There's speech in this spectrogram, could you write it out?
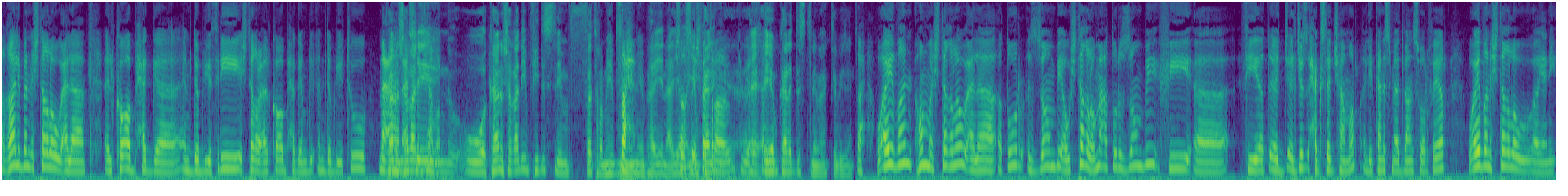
غالبا اشتغلوا على ال co-op حق MW 3 اشتغلوا على ال co-op حق MW 2 مع كانوا شغالين وكانوا شغالين في Destiny فترة ما هي صح. ما هي بهينة. كبيرة، صح. أيام كانت Destiny مع Activision صح. وأيضا هم اشتغلوا على طور الزومبي أو اشتغلوا مع طور الزومبي في آه في الجزء حق Sledgehammer اللي كان اسمه Advanced Warfare وأيضا اشتغلوا يعني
